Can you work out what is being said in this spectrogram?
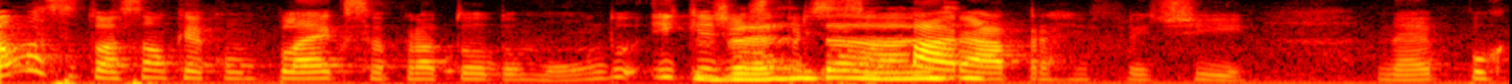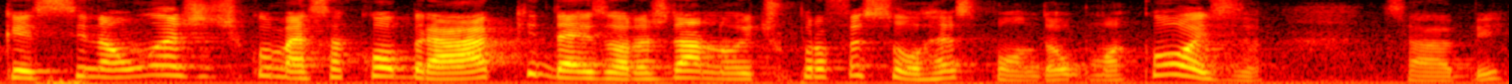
uma situação que é complexa para todo mundo e que a gente Verdade. precisa parar para refletir. Né? Porque senão a gente começa a cobrar que 10 horas da noite o professor responda alguma coisa sabe?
